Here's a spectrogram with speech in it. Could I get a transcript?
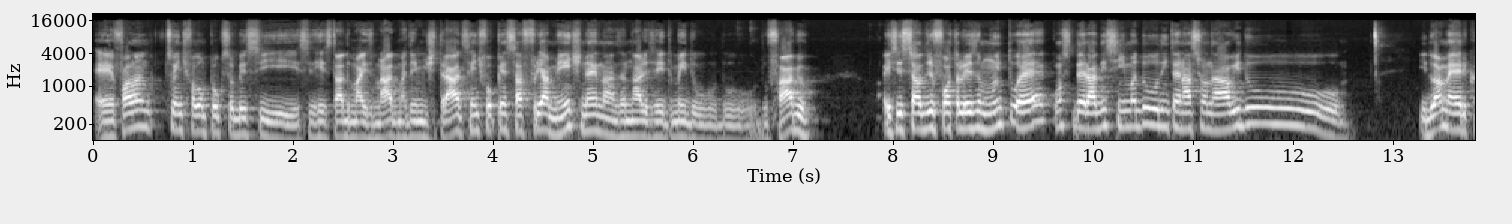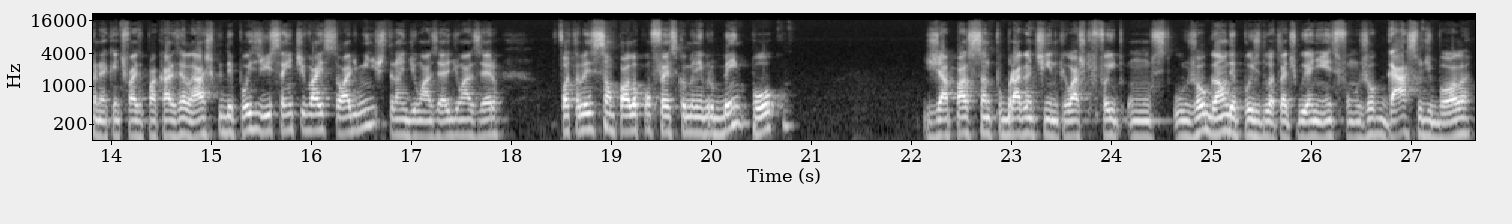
É, falando, se a gente falou um pouco sobre esse, esse resultado mais magro, mais administrado, se a gente for pensar friamente, né, nas análises aí também do, do, do Fábio, esse saldo de Fortaleza muito é considerado em cima do, do Internacional e do e do América, né, que a gente faz o placares elástico, e depois disso a gente vai só administrando de 1 a 0 de 1 a 0 Fortaleza e São Paulo, eu confesso que eu me lembro bem pouco, já passando pro Bragantino, que eu acho que foi um, um jogão depois do Atlético Goianiense, foi um jogaço de bola,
